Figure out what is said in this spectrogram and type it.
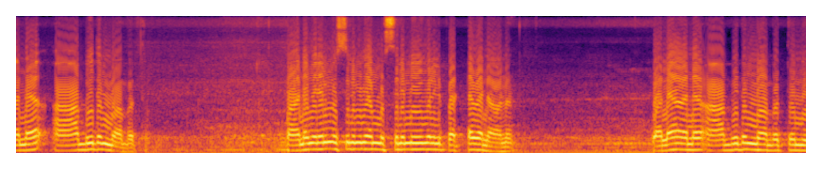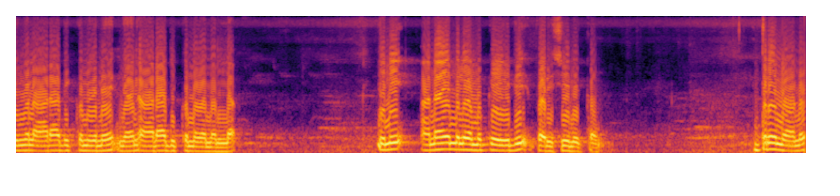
അന ആബിദും മാബത്തും അന മിനൽ മുസ്ലിം ഞാൻ മുസ്ലിമീങ്ങളിൽ പെട്ടവനാണ്. വല അന ആബിദും മാബത്തും നിങ്ങൾ ആരാധിക്കുന്നതിനെ ഞാൻ ആരാധിക്കുന്നവനല്ല. ഇനി അന എന്നത് നമുക്ക് എഴുതി പരിശീലിക്കാം. ഇത്രയുമാണ്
